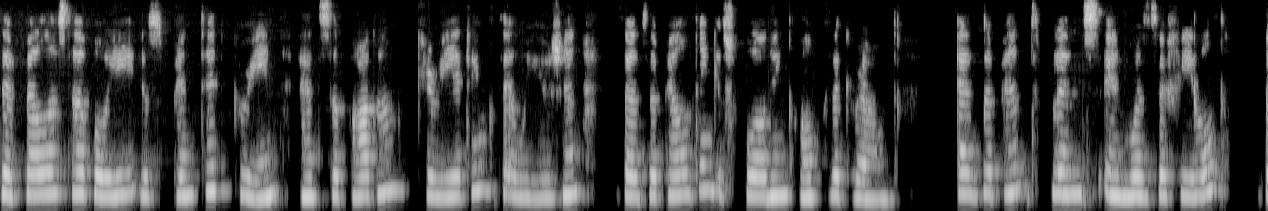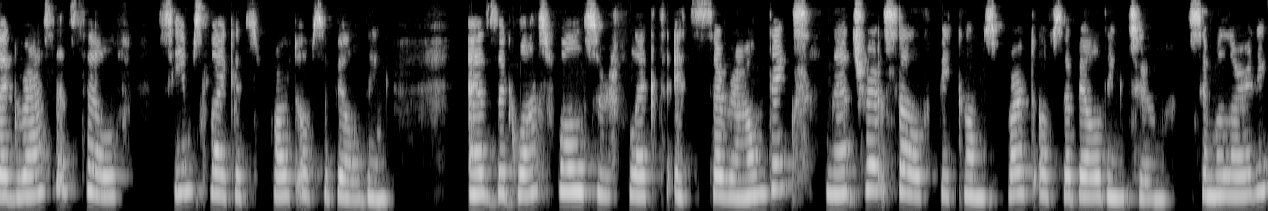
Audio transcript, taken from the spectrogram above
The Villa Savoye is painted green at the bottom, creating the illusion that the building is floating off the ground. As the paint blends in with the field, the grass itself seems like it's part of the building, as the glass walls reflect its surroundings, nature itself becomes part of the building too. Similarly,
